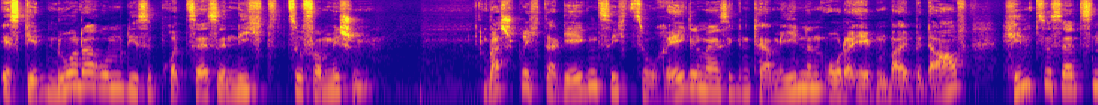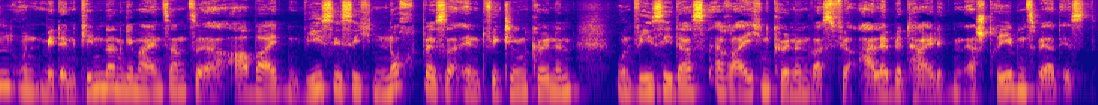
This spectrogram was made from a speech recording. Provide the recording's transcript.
Es geht nur darum, diese Prozesse nicht zu vermischen. Was spricht dagegen, sich zu regelmäßigen Terminen oder eben bei Bedarf hinzusetzen und mit den Kindern gemeinsam zu erarbeiten, wie sie sich noch besser entwickeln können und wie sie das erreichen können, was für alle Beteiligten erstrebenswert ist?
